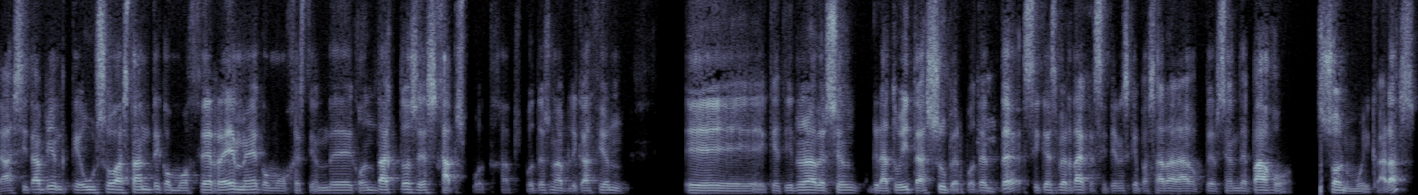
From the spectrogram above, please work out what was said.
así también que uso bastante como CRM, como gestión de contactos, es HubSpot. HubSpot es una aplicación eh, que tiene una versión gratuita súper potente. Sí que es verdad que si tienes que pasar a la versión de pago son muy caras,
